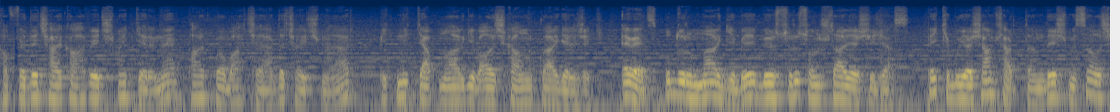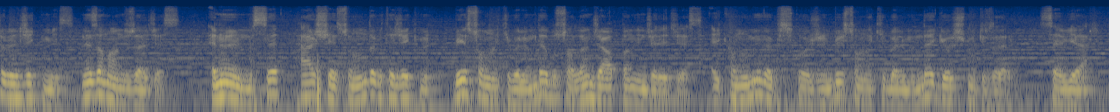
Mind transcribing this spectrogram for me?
kafede çay kahve içmek yerine park ve bahçelerde çay içmeler, piknik yapmalar gibi alışkanlıklar gelecek. Evet, bu durumlar gibi bir sürü sonuçlar yaşayacağız. Peki bu yaşam şartlarının değişmesine alışabilecek miyiz? Ne zaman düzeleceğiz? En önemlisi her şey sonunda bitecek mi? Bir sonraki bölümde bu soruların cevaplarını inceleyeceğiz. Ekonomi ve psikolojinin bir sonraki bölümünde görüşmek üzere. Sevgiler.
